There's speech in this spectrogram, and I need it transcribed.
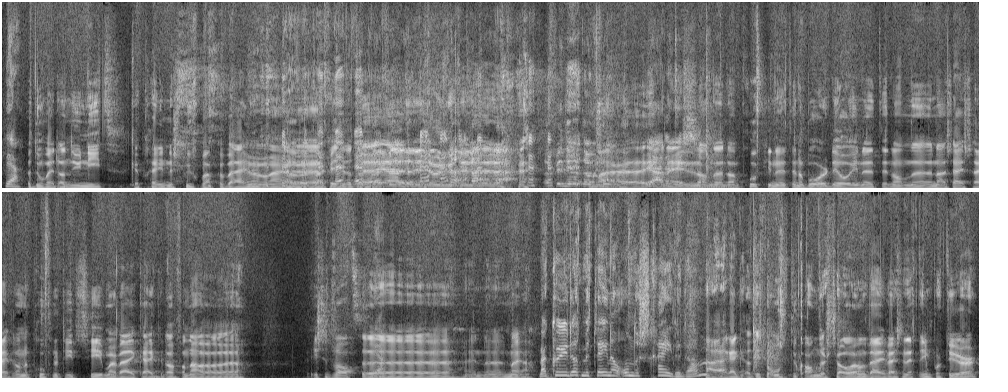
Ja. Dat doen wij dan nu niet. Ik heb geen spuugbakken bij me. Maar, Ja, wij- eh, vinden dat ook- ja, wij ja, vinden- dat ook maar, ja, nee, dan, dan proef je het en dan beoordeel je het. En dan, eh, nou, zij schrijven dan een proefnotitie. Maar wij kijken dan van, nou, eh, is het wat? eh, en, eh, nou ja. Maar kun je dat meteen al onderscheiden dan? Nou ja, kijk, dat is bij ons natuurlijk anders zo. Hè? Want wij, wij zijn echt importeur.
